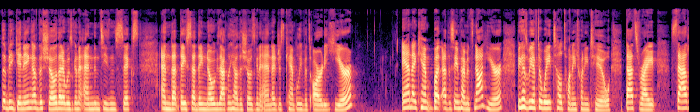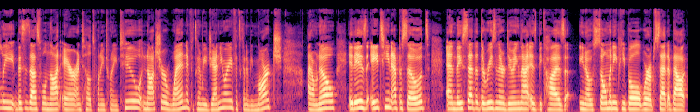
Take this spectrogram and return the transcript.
the beginning of the show that it was going to end in season six and that they said they know exactly how the show is going to end. I just can't believe it's already here. And I can't, but at the same time, it's not here because we have to wait till 2022. That's right. Sadly, This Is Us will not air until 2022. Not sure when, if it's going to be January, if it's going to be March. I don't know. It is 18 episodes, and they said that the reason they're doing that is because, you know, so many people were upset about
